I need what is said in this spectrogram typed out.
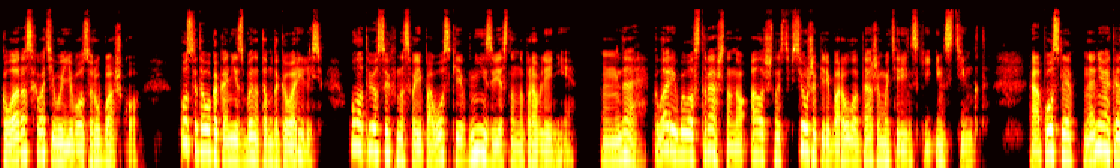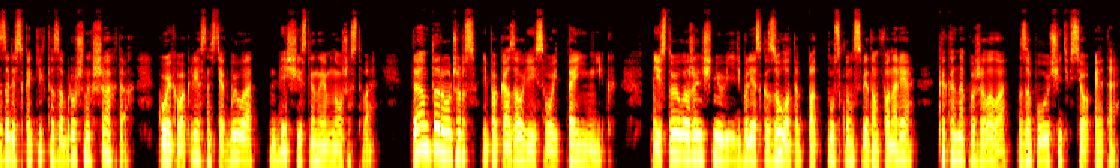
Клара схватила его за рубашку. После того, как они с Беннетом договорились, он отвез их на своей повозке в неизвестном направлении. Да, Кларе было страшно, но алчность все же переборола даже материнский инстинкт. А после они оказались в каких-то заброшенных шахтах, коих в окрестностях было бесчисленное множество. Там-то Роджерс и показал ей свой тайник. И стоило женщине увидеть блеск золота под тусклым светом фонаря, как она пожелала заполучить все это,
